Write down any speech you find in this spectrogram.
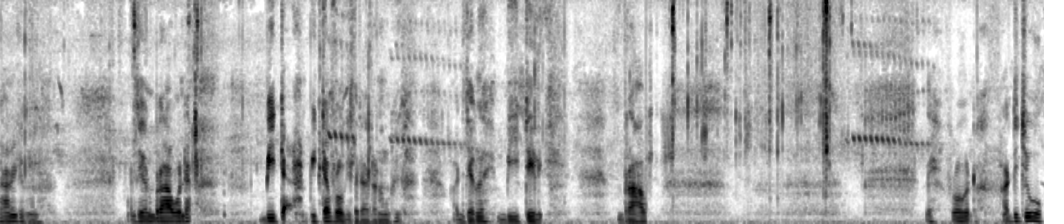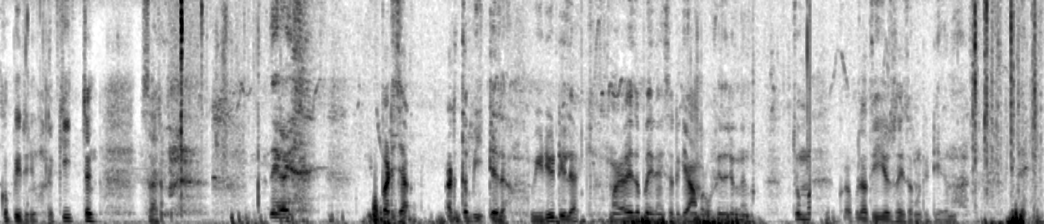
കാണിക്കണം അടിച്ചേക്കണം ബ്രാവോന്റെ ബീറ്റ ബീറ്റ ഫ്രോക്കിൽ വരാനാണ് നമുക്ക് അടിച്ചേക്കുന്നത് ബീറ്റയിൽ ബ്രാവ്. ഫ്രോഗ് കേട്ടോ അടിച്ചു ഹുക്കപ്പ് തിരിഞ്ഞു കിച്ചൻ സാധനം. ഇപ്പം അടിച്ച അടുത്ത ബീറ്റല്ല വീഡിയോ കിട്ടിയില്ല മഴ ചെയ്ത പ്ലെയിൻ ആയിട്ട് ക്യാമറ ഓഫ് ചെയ്തിരുന്നു ചുമ്മാ കുഴപ്പമില്ലാത്ത ഈ ഒരു സൈസാണ് കിട്ടിയേക്കുന്നത് കിട്ടിയിരുന്നു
